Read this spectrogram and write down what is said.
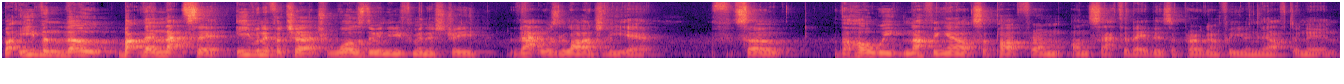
But even though, but then that's it. Even if a church was doing youth ministry, that was largely it. So the whole week, nothing else apart from on Saturday. There's a program for you in the afternoon,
